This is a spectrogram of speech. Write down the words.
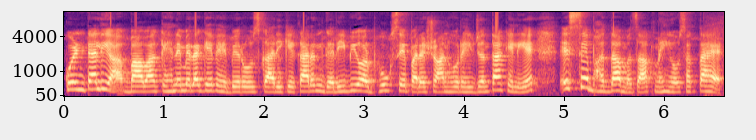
क्विंटलिया बाबा कहने में लगे। हुए बेरोजगारी के कारण गरीबी और भूख से परेशान हो रही जनता के लिए इससे भद्दा मज़ाक नहीं हो सकता है।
